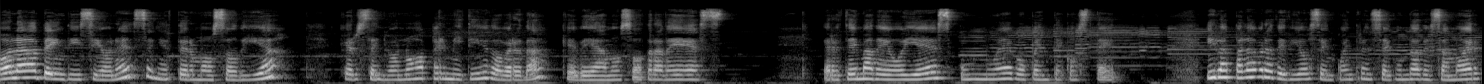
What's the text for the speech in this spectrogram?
Hola, bendiciones en este hermoso día que el Señor nos ha permitido, ¿verdad? Que veamos otra vez. El tema de hoy es un nuevo Pentecostés. Y la palabra de Dios se encuentra en 2 de Samuel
